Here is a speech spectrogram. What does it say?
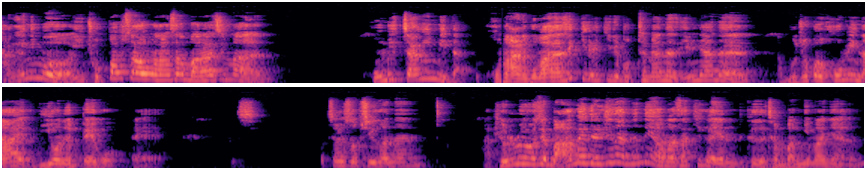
당연히 뭐 이 족밥 싸움은 항상 말하지만 홈이 짱입니다. 고만고만한 새끼들끼리 붙으면은 1년은 무조건 홈이 나아요. 니오는 빼고. 예. 어쩔 수 없이 이거는 아, 별로 요새 마음에 들진 않는데 야마사키가 옛- 그 전반기 마냥.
